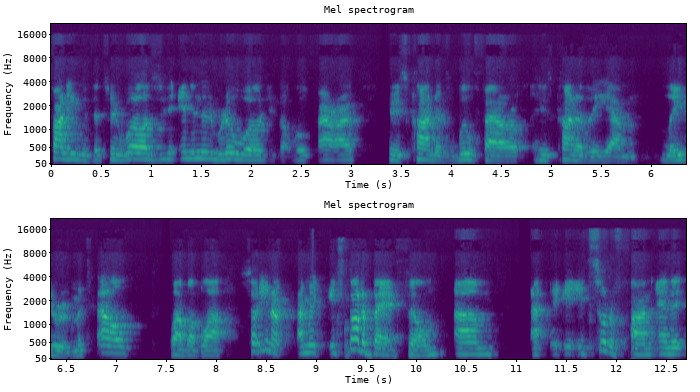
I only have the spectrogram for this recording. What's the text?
funny with the two worlds. And in the real world, you've got Will Ferrell, who's kind of Will Ferrell, who's kind of the um, leader of Mattel, blah blah blah. So you know, I mean, it's not a bad film. Um, uh, it, it's sort of fun, and it,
